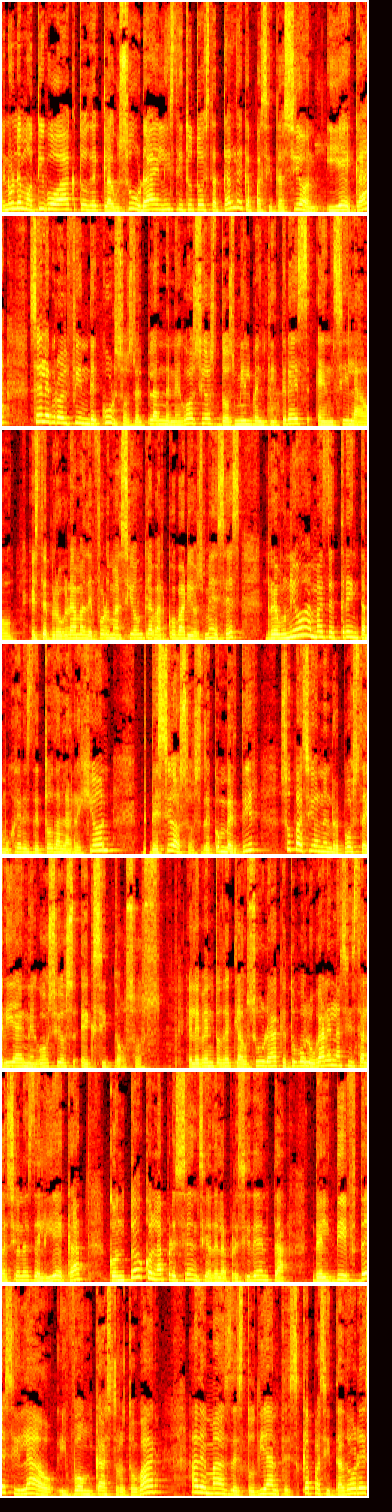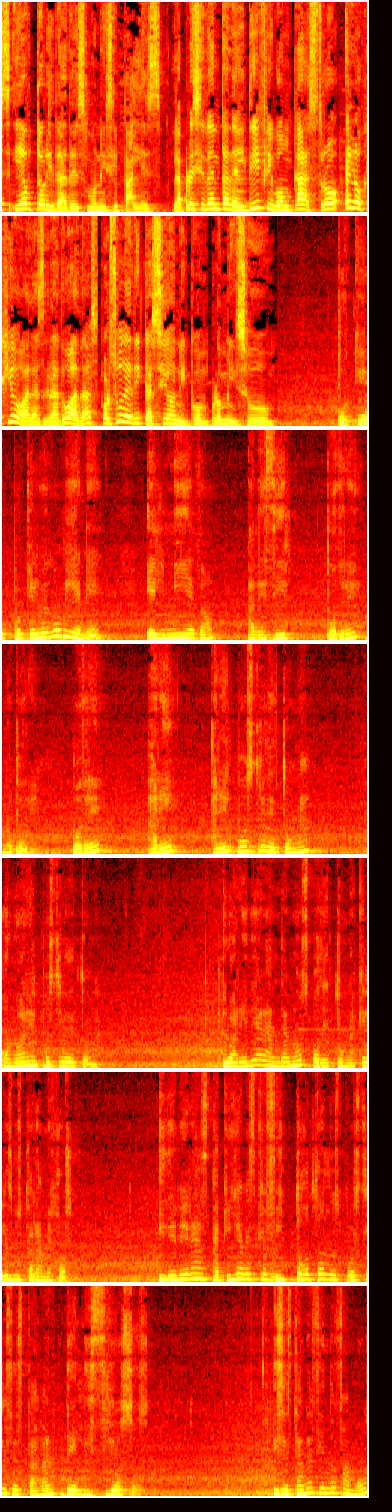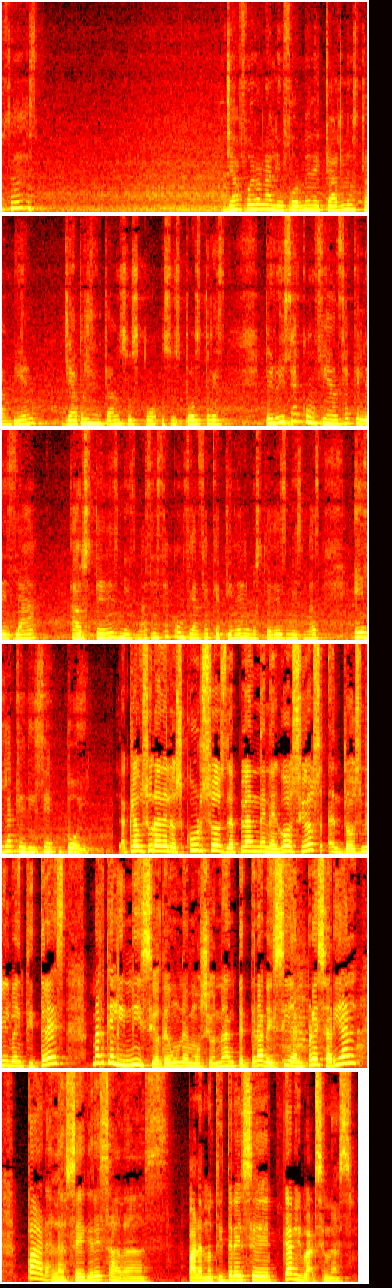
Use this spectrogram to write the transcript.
En un emotivo acto de clausura, el Instituto Estatal de Capacitación, IECA, celebró el fin de cursos del Plan de Negocios 2023 en Silao. Este programa de formación que abarcó varios meses reunió a más de 30 mujeres de toda la región, deseosos de convertir su pasión en repostería en negocios exitosos. El evento de clausura, que tuvo lugar en las instalaciones del IECA, contó con la presencia de la presidenta del DIF de Silao, Ivonne Castro Tobar, además de estudiantes, capacitadores y autoridades municipales. La presidenta del DIF, Ivonne Castro, elogió a las graduadas por su dedicación y compromiso. Porque, porque luego viene el miedo a decir, ¿podré? No podré. ¿Podré? ¿Haré? ¿Haré el postre de tuna o no haré el postre de tuna? ¿Lo haré de arándanos o de tuna? ¿Qué les gustará mejor? Y de veras, aquella vez que fui, todos los postres estaban deliciosos. Y se están haciendo famosas. Ya fueron al informe de Carlos también, ya presentaron sus, sus postres. Pero esa confianza que les da a ustedes mismas, esa confianza que tienen en ustedes mismas, es la que dice voy. La clausura de los cursos de Plan de Negocios 2023 marca el inicio de una emocionante travesía empresarial para las egresadas. Para Noti 13, Gaby Bárcenas.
